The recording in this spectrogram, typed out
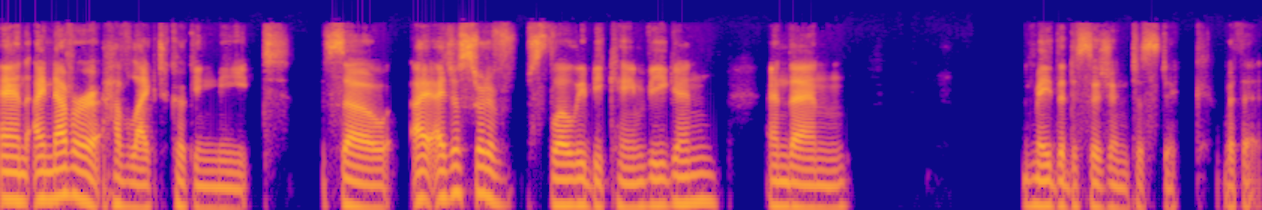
and I never have liked cooking meat. So I, I just sort of slowly became vegan and then made the decision to stick with it.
